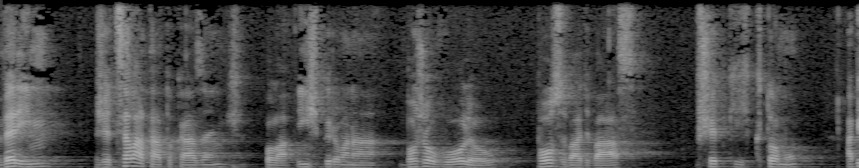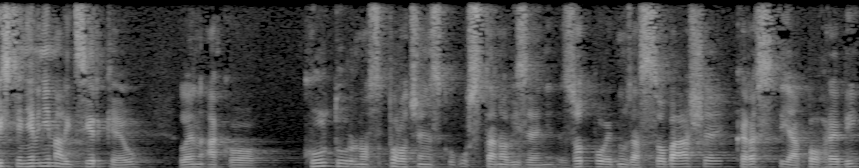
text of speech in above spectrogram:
Verím, že celá táto kázeň bola inšpirovaná Božou vôľou pozvať vás všetkých k tomu, aby ste nevnímali církev len ako kultúrno-spoločenskú ustanovizeň zodpovednú za sobáše, krsty a pohreby,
